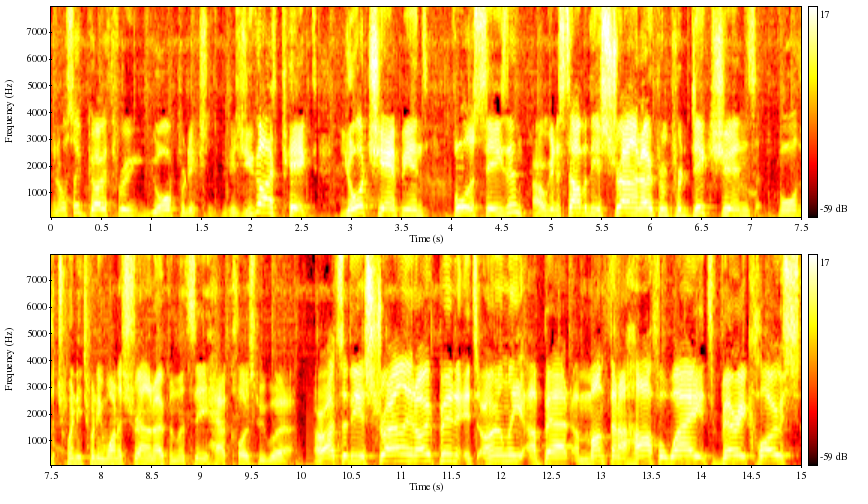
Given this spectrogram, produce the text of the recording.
and also go through your predictions because you guys picked your champions for the season. All right, we're going to start with the Australian Open predictions for the 2021 Australian Open. Let's see how close we were. All right, so the Australian Open, it's only about a month and a half away. It's very close.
